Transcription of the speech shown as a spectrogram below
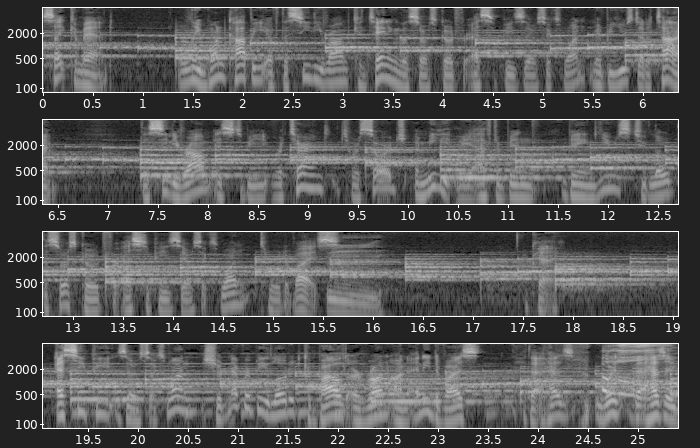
Site Command. Only one copy of the CD-ROM containing the source code for SCP-061 may be used at a time. The CD-ROM is to be returned to a storage immediately after being, being used to load the source code for SCP-061 to a device. Hmm. Okay. SCP-061 should never be loaded, compiled, or run on any device that has with that has a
